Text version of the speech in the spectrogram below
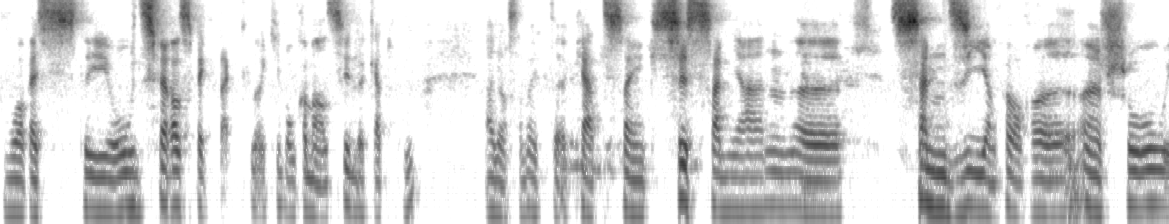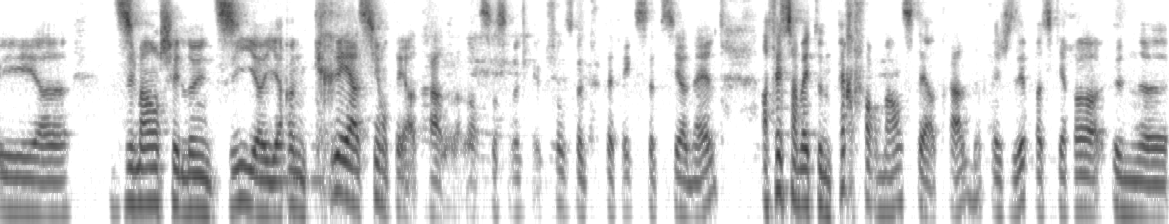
pouvoir assister aux différents spectacles qui vont commencer le 4 août. Alors, ça va être 4, 5, 6 Samian. Euh, samedi, encore euh, un show. Et euh, dimanche et lundi, il y aura une création théâtrale. Alors, ça sera quelque chose de tout à fait exceptionnel. En fait, ça va être une performance théâtrale, devrais-je dire, parce qu'il y aura une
